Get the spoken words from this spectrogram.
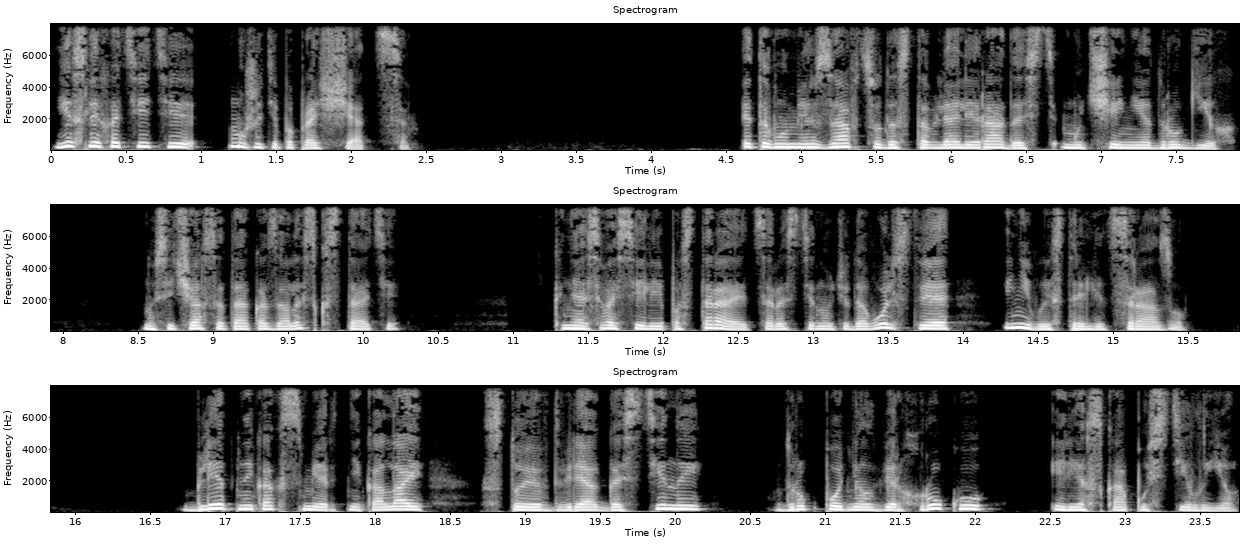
если хотите, можете попрощаться. Этому мерзавцу доставляли радость мучения других, но сейчас это оказалось кстати. Князь Василий постарается растянуть удовольствие и не выстрелит сразу. Бледный как смерть Николай, стоя в дверях гостиной, вдруг поднял вверх руку и резко опустил ее.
